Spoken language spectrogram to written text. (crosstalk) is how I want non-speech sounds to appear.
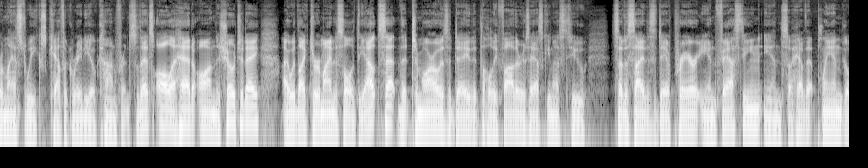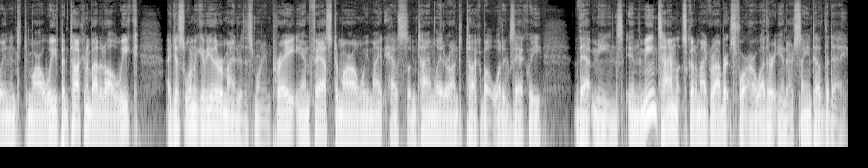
from last week's Catholic Radio Conference. So that's all ahead on the show today. I would like to remind us all at the outset that tomorrow is a day that the Holy Father is asking us to set aside as a day of prayer and fasting. And so have that plan going into tomorrow. We've been talking about it all week. I just want to give you the reminder this morning pray and fast tomorrow. We might have some time later on to talk about what exactly that means. In the meantime, let's go to Mike Roberts for our weather and our saint of the day.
